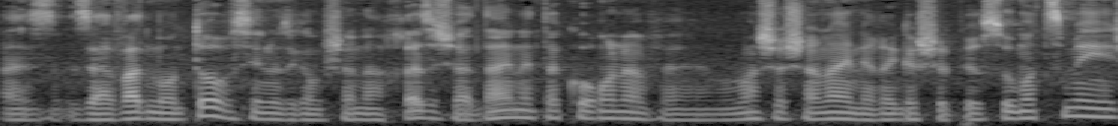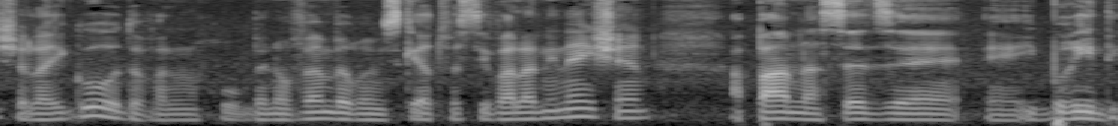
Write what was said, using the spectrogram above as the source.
אז זה עבד מאוד טוב, עשינו את זה גם שנה אחרי זה, שעדיין הייתה קורונה, וממש השנה, הנה רגע של פרסום עצמי של האיגוד, אבל אנחנו בנובמבר במסגרת פסטיבל אניניישן, הפעם נעשה את זה אה, היברידי.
